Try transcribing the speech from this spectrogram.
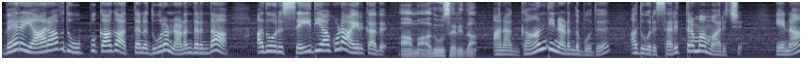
வேற யாராவது உப்புக்காக அத்தனை தூரம் நடந்திருந்தா அது ஒரு செய்தியா கூட ஆயிருக்காது. ஆமா அதுவும் சரிதான். ஆனா காந்தி நடந்தபோது அது ஒரு சரித்திரமா மாறுச்சு. ஏன்னா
